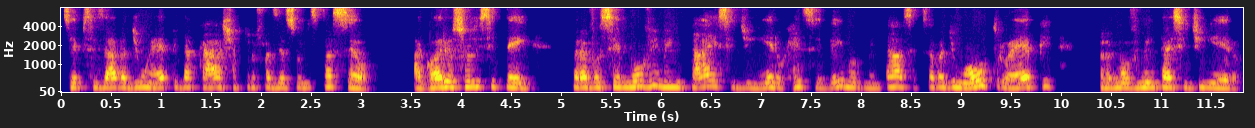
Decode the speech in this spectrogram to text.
você precisava de um app da Caixa para fazer a solicitação. Agora eu solicitei para você movimentar esse dinheiro, receber e movimentar, você precisava de um outro app para movimentar esse dinheiro.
